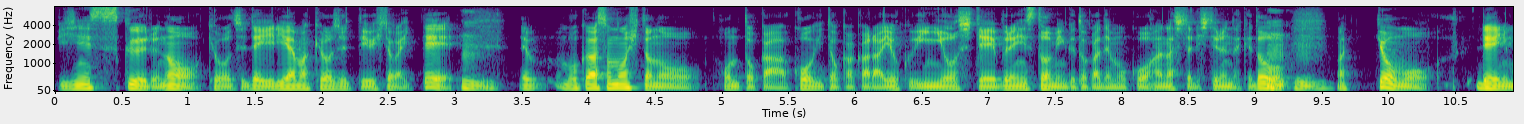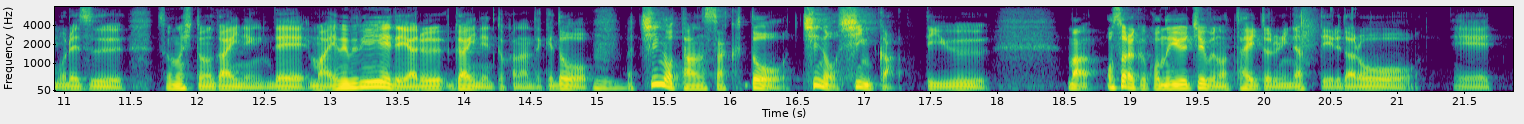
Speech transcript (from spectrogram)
ビジネススクールの教授で入山教授っていう人がいて、うん。で僕はその人の本とか講義とかからよく引用してブレインストーミングとかでもこう話したりしてるんだけど、うんうん。まあ、今日も例に漏れずその人の概念で、まあ、MBA でやる概念とかなんだけど、うん。まあ知の探索と知の進化っていう、まあ、おそらくこの YouTube のタイトルになっているだろう、えー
